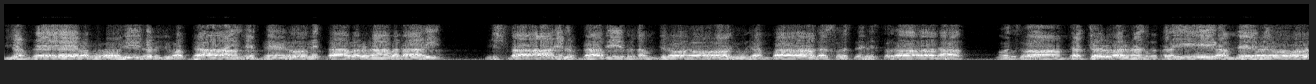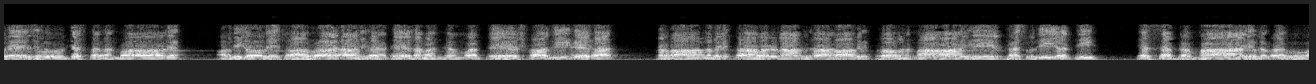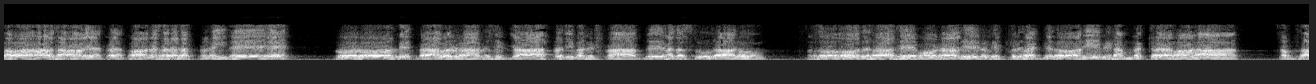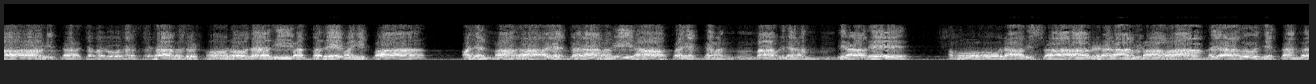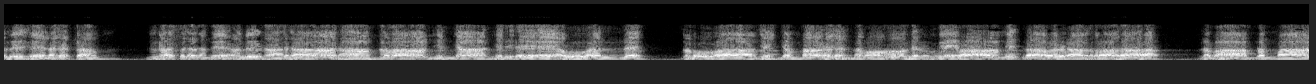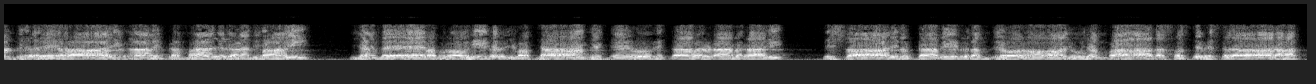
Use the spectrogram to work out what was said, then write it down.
इयम् देव पुरोहितविजुमभ्याम् यज्ञेनो मित्रावरुणावतारि विश्वानि दुर्गातीवृतम् नो यूयम् पादस्वस्तिभिस्तदानः। चक्षुर्वर्णसुप्रतीकम् देवयो सूर्यस्तन्वान्। अभियो विश्वानि रक्षेतमन्यम् वर्तेष्वाजीकेत विप्रोन्मानि दीर्घश्रुतीयर्ति यस्य ब्रह्माणि प्रभो प्रणैते प्रोरोर्मित्रावरुणा पृथिव्याः प्रतिवरिष्वाद्बृहदः सूदानो दधाधेवोषाधेतुभिक्षुभग्यतो अनीमिषम् रक्षमाणा संसामित्र च वरुणस्य धामसृष्णो रोदधीमद्वधे महित्वा अजन्मादा अयज्वरामवीराः प्रयज्ञमन्मा वृजनम् तिराते अमोरा विश्वावृषणाभिमाभाम्नयासु चित्रम् दृशेन गक्षम् गृहस्वजनन्ते अमृताजनानाम् नवान्यन्यान्यतिते अभूवन् नमोवाम् यज्ञम् माघजन्नमोभिर्वेवाम् मित्रावर्णासमाधाः न वाम् ब्रह्मान् विषदेवानि ब्रह्मजनदिवानि इयम् देव पुरोहितर्जिवभ्याम् यज्ञेषु मित्रावरुणामकानि विश्वानि दुर्गापि कृतम् त्रियो नो यूयम् पातस्वस्तिभिः सदानः पुरुसूर्योतीम्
